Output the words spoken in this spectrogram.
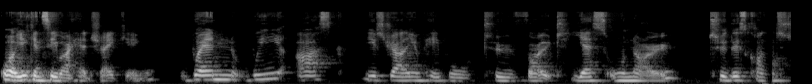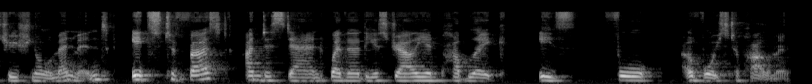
Well, you can see my head shaking. When we ask the Australian people to vote yes or no to this constitutional amendment, it's to first understand whether the Australian public is for a voice to parliament.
